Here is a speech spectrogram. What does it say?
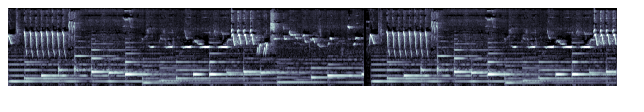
Música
